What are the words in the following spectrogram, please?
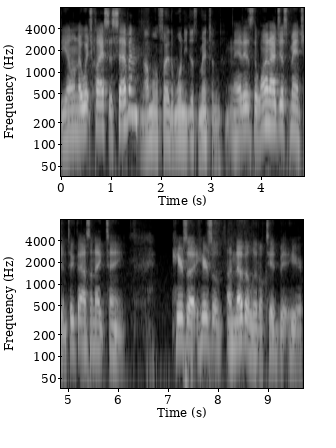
Do you all know which class is seven? I'm gonna say the one you just mentioned. It is the one I just mentioned, 2018. Here's a here's a, another little tidbit here.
